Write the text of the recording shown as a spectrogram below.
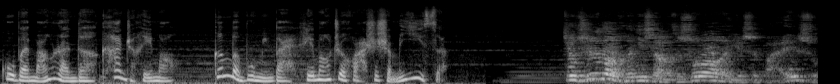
顾白茫然的看着黑猫，根本不明白黑猫这话是什么意思。就知道和你小子说也是白说。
